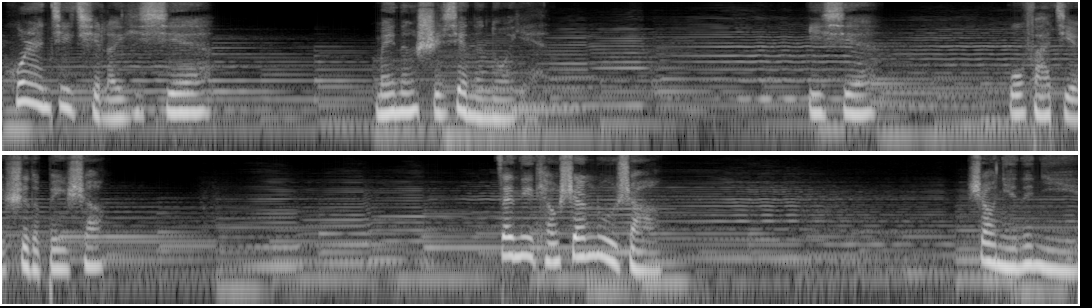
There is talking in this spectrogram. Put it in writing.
忽然记起了一些没能实现的诺言，一些无法解释的悲伤，在那条山路上。少年的你，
